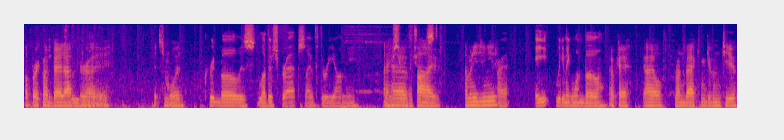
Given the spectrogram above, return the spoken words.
I'll break my bed after. I get some wood. Crude bow is leather scraps. I have three on me. I There's three on have five. How many do you need? Alright. Eight. We can make one bow. Okay, I'll run back and give them to you.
